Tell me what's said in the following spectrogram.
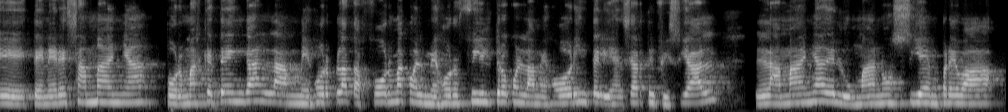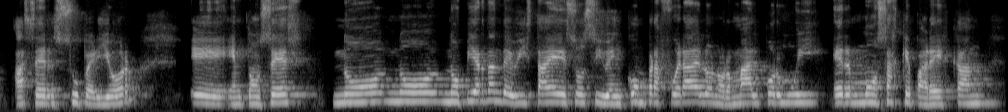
eh, tener esa maña, por más que tengas la mejor plataforma, con el mejor filtro, con la mejor inteligencia artificial, la maña del humano siempre va a ser superior. Eh, entonces, no, no, no pierdan de vista eso. Si ven compras fuera de lo normal, por muy hermosas que parezcan,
